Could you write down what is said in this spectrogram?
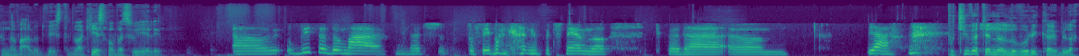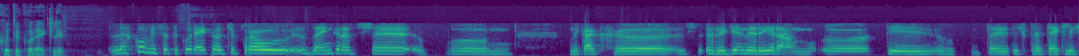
na valu 202. Kje smo vas ujeli? Uh, v bistvu doma, pač posebej ne počnem. No. Tako da, um, ja. Počivate na lovorikah, bi lahko tako rekli. Lahko bi se tako rekel, čeprav zaenkrat še um, nekako uh, regeneriram uh, te, te, teh preteklih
